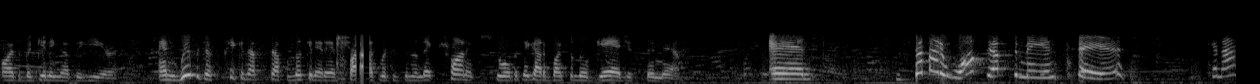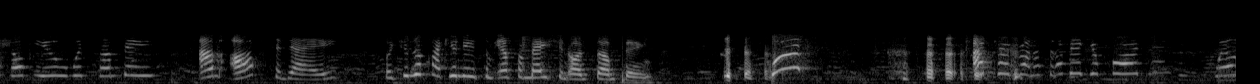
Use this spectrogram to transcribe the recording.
or at the beginning of the year, and we were just picking up stuff, looking at it at Fry's, which is an electronics store, but they got a bunch of little gadgets in there. And somebody walked up to me and said, "Can I help you with something? I'm off today, but you look like you need some information on something." what? I turned around. I said, "I beg your pardon." Well,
